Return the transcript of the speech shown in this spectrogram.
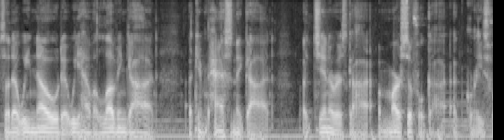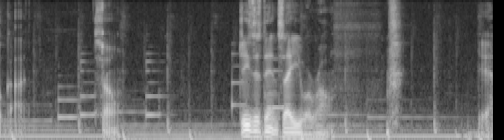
so that we know that we have a loving God, a compassionate God, a generous God, a merciful God, a graceful God. So, Jesus didn't say you were wrong. Yeah.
